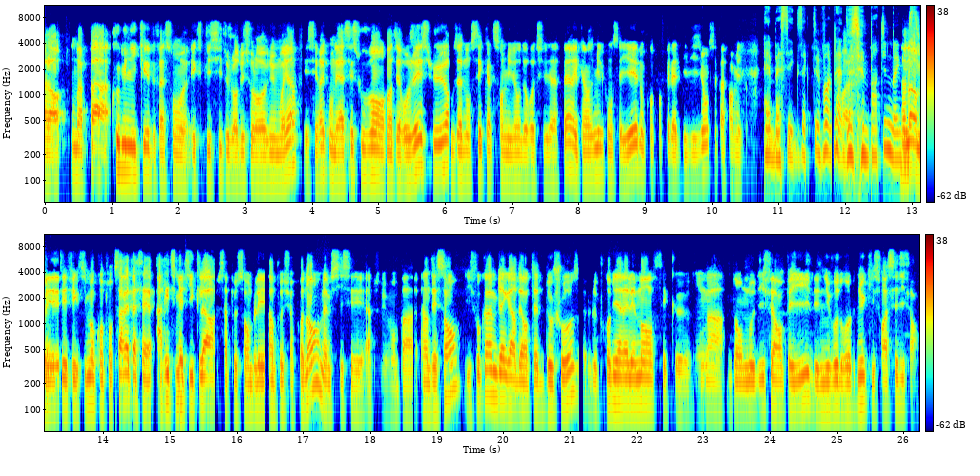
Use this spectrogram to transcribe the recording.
Alors, on n'a pas communiqué de façon euh, explicite aujourd'hui sur le revenu moyen, et c'est vrai qu'on est assez souvent interrogé sur vous annoncez 400 millions d'euros de chiffre d'affaires et 15 000 conseillers, donc quand on fait la division, c'est pas formidable. Eh ben, c'est exactement la deuxième partie de ma question. Non, non, mais effectivement, quand on s'arrête à cette arithmétique-là, ça peut sembler un peu surprenant, même si c'est absolument pas indécent. Il faut quand même bien garder en tête deux choses. Le premier élément, c'est que on a dans nos différents pays des niveaux de revenus qui sont assez différents.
